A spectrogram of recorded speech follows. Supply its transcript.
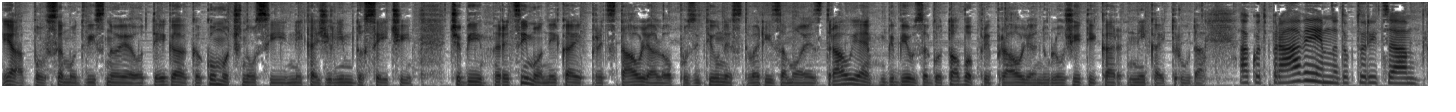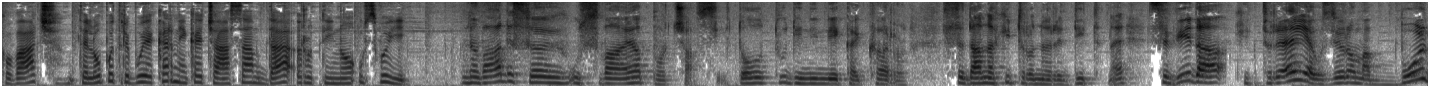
Ja, povsem odvisno je od tega, kako močno si nekaj želim doseči. Če bi recimo nekaj predstavljalo pozitivne stvari za moje zdravje, bi bil zagotovo pripravljen uložiti kar nekaj truda. A kot pravi doktorica Kovač, telo potrebuje kar nekaj časa, da rutino usvoji. Navade se usvaja počasi. To tudi ni nekaj, kar se da na hitro narediti. Ne. Seveda, hitreje, oziroma bolj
